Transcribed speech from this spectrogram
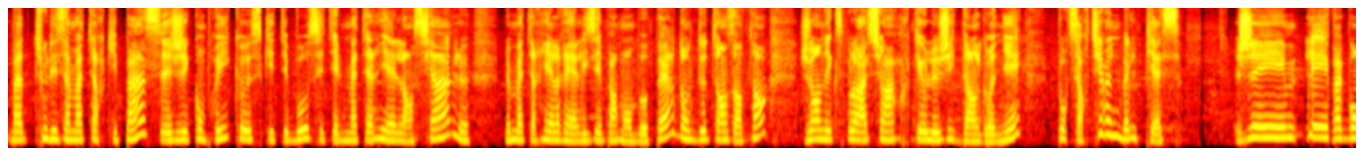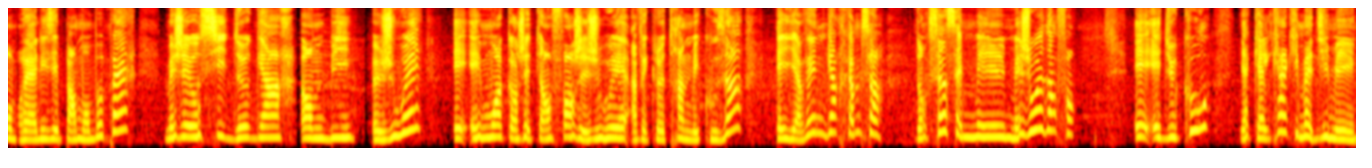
bah, tous les amateurs qui passent. J'ai compris que ce qui était beau, c'était le matériel ancien, le, matériel réalisé par mon beau-père. Donc de temps en temps, je vais en exploration archéologique dans le grenier pour sortir une belle pièce. J'ai les wagons réalisés par mon beau-père, mais j'ai aussi deux gares Hornby joués. Et, et moi, quand j'étais enfant, j'ai joué avec le train de mes cousins et il y avait une gare comme ça. Donc ça, c'est mes jouets d'enfant. Et, du coup, il y a quelqu'un qui m'a dit, mais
